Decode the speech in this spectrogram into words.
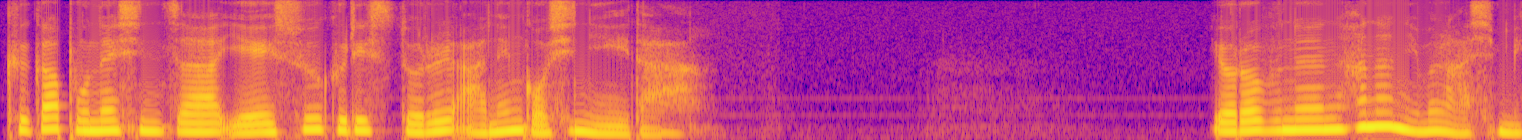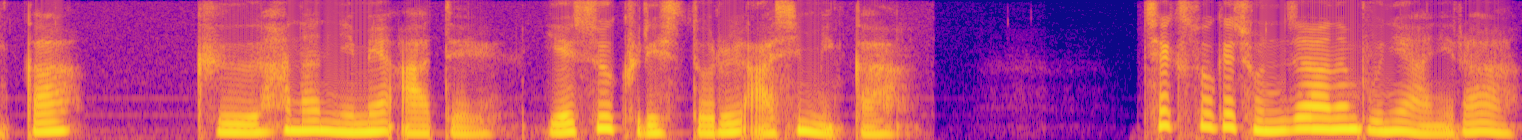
그가 보내신 자 예수 그리스도를 아는 것이니이다. 여러분은 하나님을 아십니까? 그 하나님의 아들 예수 그리스도를 아십니까? 책 속에 존재하는 분이 아니라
